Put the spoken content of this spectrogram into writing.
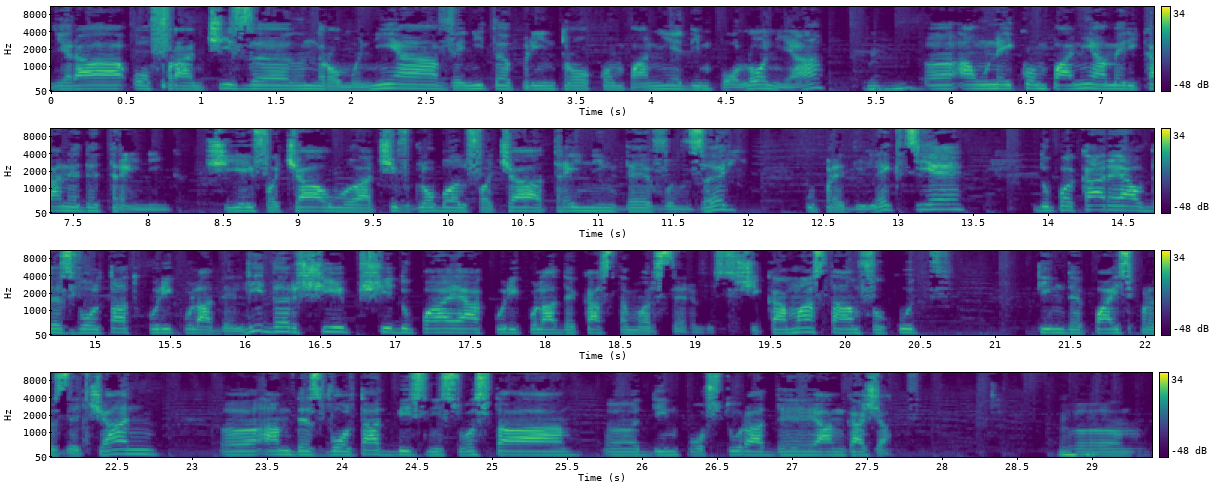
Era o franciză în România venită printr-o companie din Polonia uh-huh. a unei companii americane de training. Și ei făceau, Achieve Global făcea training de vânzări cu predilecție, după care au dezvoltat curicula de leadership și după aia curicula de customer service. Și cam asta am făcut timp de 14 ani Uh, am dezvoltat business-ul ăsta uh, din postura de angajat. Uh-huh.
